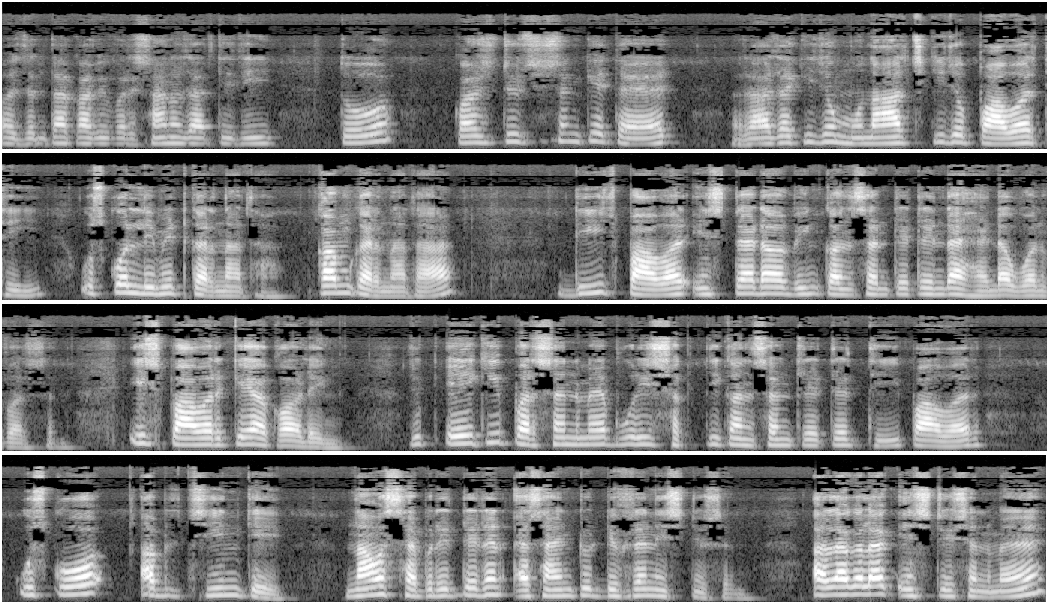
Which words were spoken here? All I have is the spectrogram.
और जनता काफ़ी परेशान हो जाती थी। तो कॉन्स्टिट्यूशन के तहत राजा की जो मोनार्च की जो पावर थी, उसको लिमिट करना था, कम करना था। These power instead of being concentrated in the hand of one person इस पावर के अकॉर्डिंग जो एक ही पर्सन में पूरी शक्ति कंसंट्रेटेड थी पावर उसको अब छीन के now separated and assign to different institution अलग अलग इंस्टीट्यूशन में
